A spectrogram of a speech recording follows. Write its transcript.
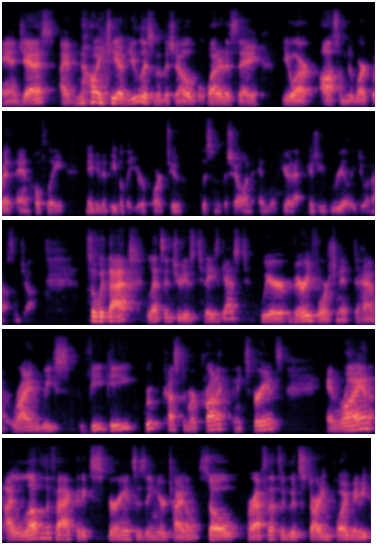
And Janice, I have no idea if you listen to the show, but wanted to say you are awesome to work with, and hopefully, maybe the people that you report to listen to the show and, and will hear that because you really do an awesome job. So, with that, let's introduce today's guest. We're very fortunate to have Ryan Weiss, VP, Group Customer Product and Experience. And Ryan, I love the fact that experience is in your title. So perhaps that's a good starting point. Maybe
